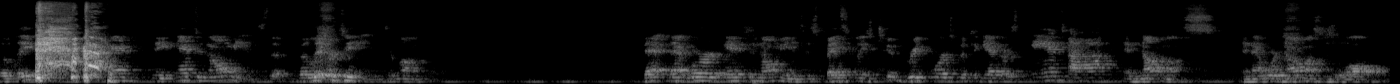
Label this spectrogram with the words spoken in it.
the legalists, and the antinomians, the, the libertines among them. That, that word antinomians is basically two Greek words put together. It's anti and nomos. And that word nomos is law.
